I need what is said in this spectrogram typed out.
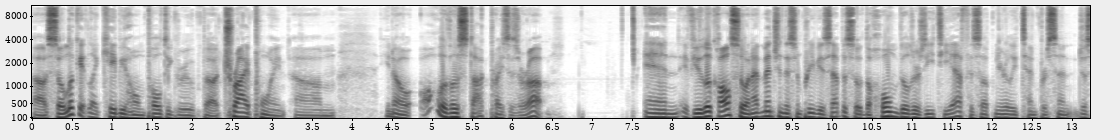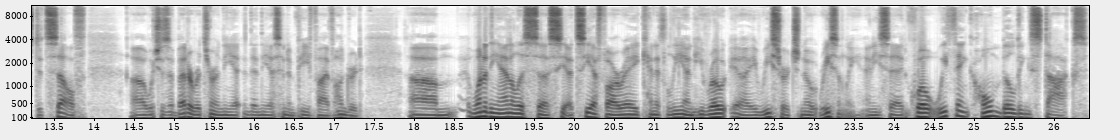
Uh, so look at like KB Home, Pulte Group, uh, Tri Pointe. Um, you know, all of those stock prices are up. And if you look also, and I've mentioned this in previous episode, the Home Builders ETF is up nearly 10% just itself, uh, which is a better return than the S&P 500. Um, one of the analysts uh, at CFRA, Kenneth Leon, he wrote a research note recently, and he said, "quote We think home building stocks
